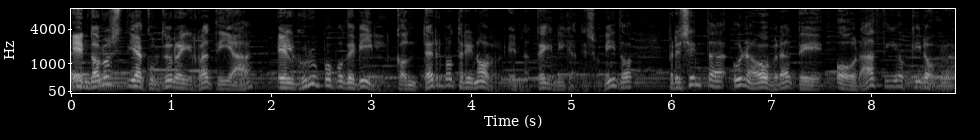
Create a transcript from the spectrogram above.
En Donostia Cultura y Ratia, el grupo Vodevil con Termo Trenor en la técnica de sonido presenta una obra de Horacio Quiroga.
